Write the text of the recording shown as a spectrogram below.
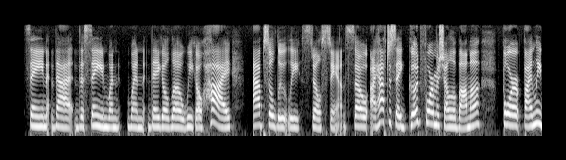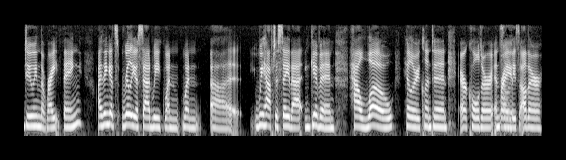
saying that the saying "when when they go low, we go high." absolutely still stands. So I have to say, good for Michelle Obama for finally doing the right thing. I think it's really a sad week when when uh, we have to say that, given how low Hillary Clinton, Eric Holder, and some right. of these other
